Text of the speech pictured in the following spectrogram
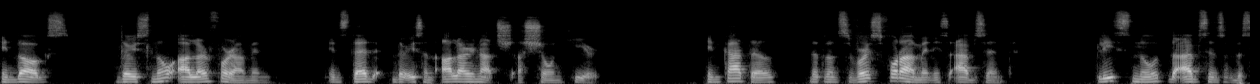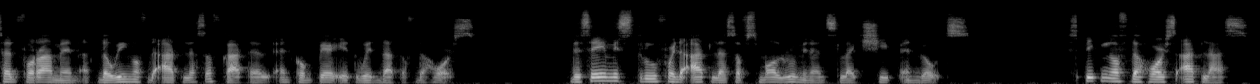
In dogs, there is no alar foramen. Instead, there is an alar notch as shown here. In cattle, the transverse foramen is absent. Please note the absence of the said foramen at the wing of the atlas of cattle and compare it with that of the horse. The same is true for the atlas of small ruminants like sheep and goats. Speaking of the horse atlas,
